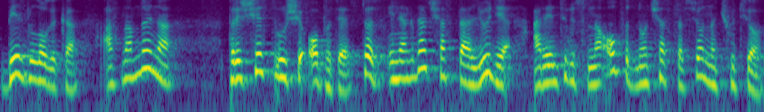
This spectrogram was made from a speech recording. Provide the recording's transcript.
без логика. Основной на предшествующие опыты. То есть иногда часто люди ориентируются на опыт, но часто все на чутье.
